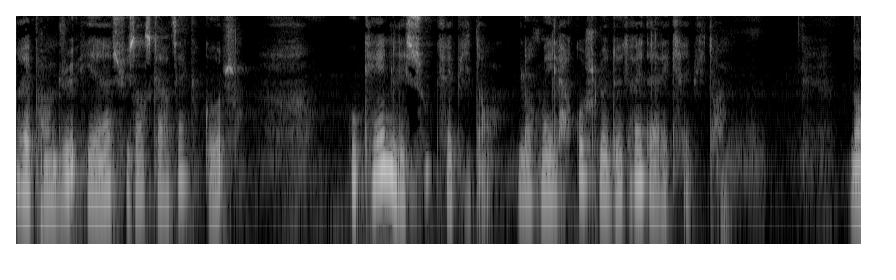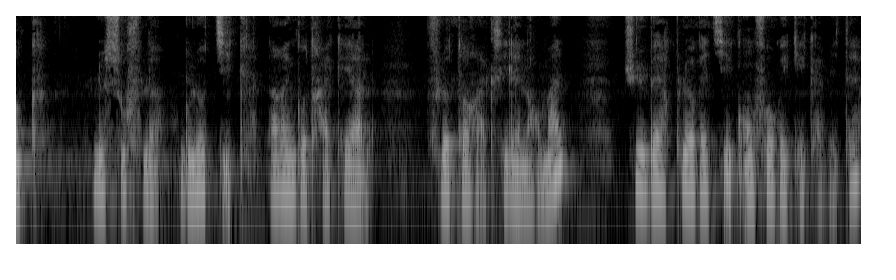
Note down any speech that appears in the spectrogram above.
répandue, il y a l'insuffisance cardiaque gauche, ou les sous-crépitants. Donc, mais il accroche le degré les crépitants. Donc, le souffle glottique, laryngotrachéal, flotorax, il est normal tuber pleurétique, amphorique et cavitaire,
